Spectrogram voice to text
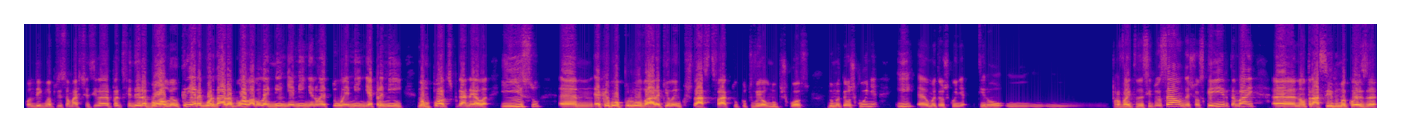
Quando digo uma posição mais defensiva, era para defender a bola. Ele queria era guardar a bola. A bola é minha, é minha, não é tua, é minha, é para mim. Não podes pegar nela. E isso um, acabou por levar aquilo a encostar-se, de facto, o cotovelo no pescoço do Mateus Cunha, e uh, o Mateus Cunha tirou o, o proveito da situação, deixou-se cair também. Uh, não terá sido uma coisa,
